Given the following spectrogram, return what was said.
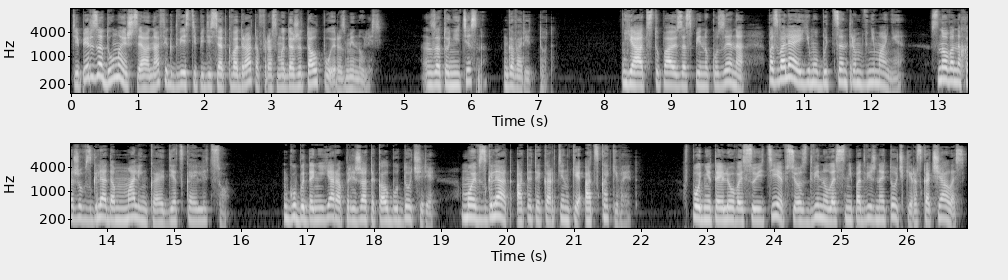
«Теперь задумаешься, а нафиг 250 квадратов, раз мы даже толпой разминулись». «Зато не тесно», — говорит тот. Я отступаю за спину кузена, позволяя ему быть центром внимания. Снова нахожу взглядом маленькое детское лицо. Губы Данияра прижаты к колбу дочери. Мой взгляд от этой картинки отскакивает. В поднятой Левой суете все сдвинулось с неподвижной точки, раскачалось.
